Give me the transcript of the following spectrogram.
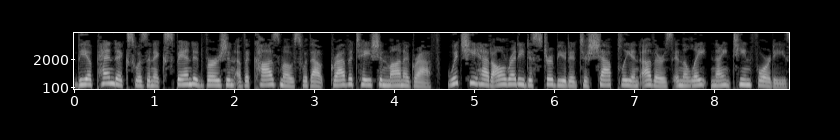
The appendix was an expanded version of the Cosmos without gravitation monograph, which he had already distributed to Shapley and others in the late 1940s,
